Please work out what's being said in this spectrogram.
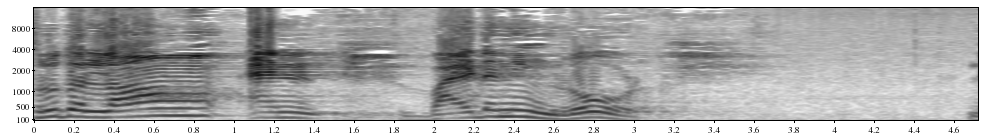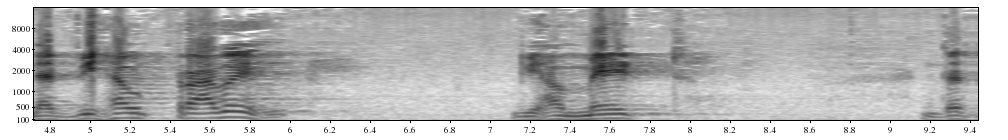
Through the long and widening road that we have traveled, we have met the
